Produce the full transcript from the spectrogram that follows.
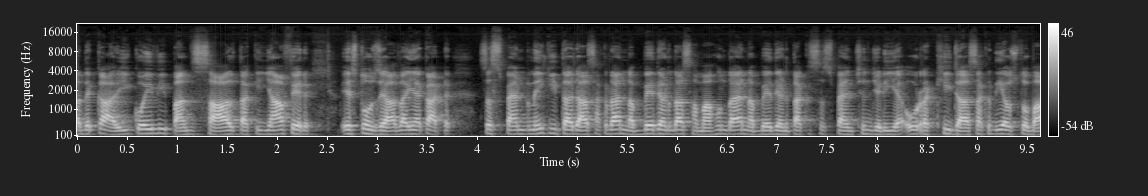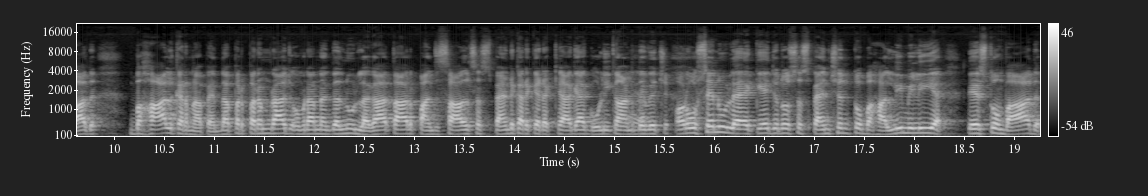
ਅਧਿਕਾਰੀ ਕੋਈ ਵੀ 5 ਸਾਲ ਤੱਕ ਜਾਂ ਫਿਰ ਇਸ ਤੋਂ ਜ਼ਿਆਦਾ ਜਾਂ ਘੱਟ ਸਸਪੈਂਡ ਨਹੀਂ ਕੀਤਾ ਜਾ ਸਕਦਾ। 90 ਦਿਨ ਦਾ ਸਮਾਂ ਹੁੰਦਾ ਹੈ। 90 ਦਿਨ ਤੱਕ ਸਸਪੈਂਸ਼ਨ ਜਿਹੜੀ ਹੈ ਉਹ ਰੱਖੀ ਜਾ ਸਕਦੀ ਹੈ। ਉਸ ਤੋਂ ਬਾਅਦ ਬਹਾਲ ਕਰਨਾ ਪੈਂਦਾ। ਪਰ ਪਰਮਰਾਜ ਉਮਰਾ ਨੰਗਲ ਨੂੰ ਲਗਾਤਾਰ 5 ਸਾਲ ਸਸਪੈਂਡ ਕਰਕੇ ਰੱਖਿਆ ਗਿਆ ਗੋਲੀकांड ਦੇ ਵਿੱਚ ਔਰ ਉਸੇ ਨੂੰ ਲੈ ਕੇ ਜਦੋਂ ਸਸਪੈਂਸ਼ਨ ਤੋਂ ਬਹਾਲੀ ਮਿਲੀ ਹੈ, ਤੇ ਇਸ ਤੋਂ ਬਾਅਦ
